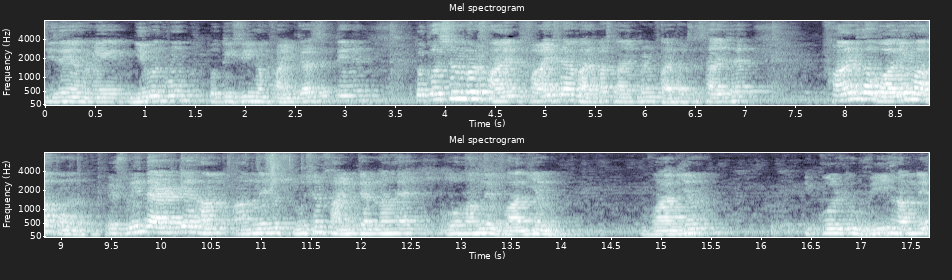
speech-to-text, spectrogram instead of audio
चीज़ें हमें गिवन हों तो तीसरी हम फाइंड कर सकते हैं तो क्वेश्चन नंबर फाइव फाइव है हमारे पास नाइन पॉइंट फाइव एक्सरसाइज है find the volume of cone it's mean that के हम हमने जो सोल्यूशन फाइंड करना है वो हमने volume volume equal to V हमने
